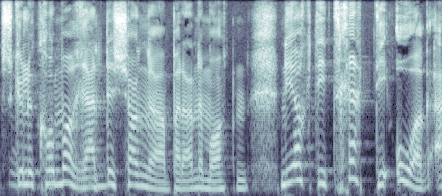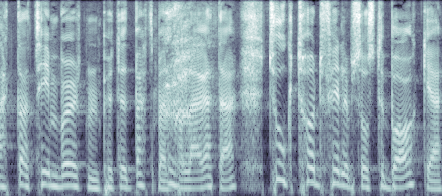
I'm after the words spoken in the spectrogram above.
skulle komme og redde sjangeren på denne måten? Nøyaktig 30 år etter Tim Burton puttet Batman på lerretet, tok Todd Phillips oss tilbake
